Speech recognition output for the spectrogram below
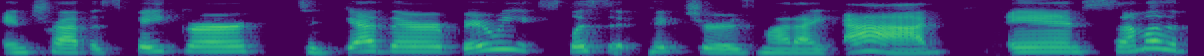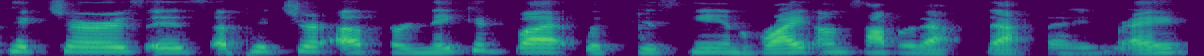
and Travis Barker together, very explicit pictures, might I add. And some of the pictures is a picture of her naked butt with his hand right on top of that that thing, right?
